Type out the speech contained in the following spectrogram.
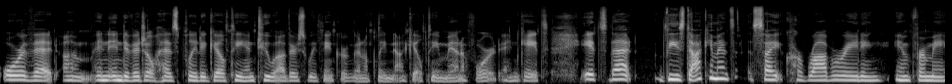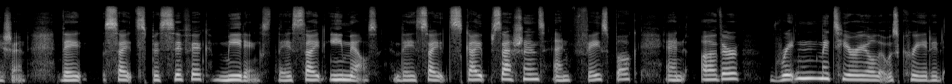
or that um, an individual has pleaded guilty and two others we think are going to plead not guilty, Manafort and Gates. It's that these documents cite corroborating information. They cite specific meetings, they cite emails, they cite Skype sessions and Facebook and other written material that was created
